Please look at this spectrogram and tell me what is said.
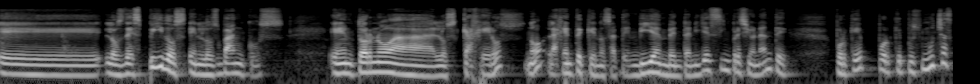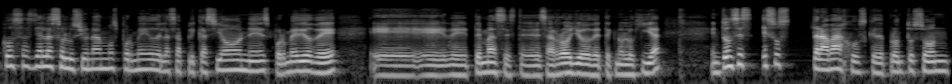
eh, los despidos en los bancos en torno a los cajeros, ¿no? La gente que nos atendía en ventanilla es impresionante. ¿Por qué? Porque pues muchas cosas ya las solucionamos por medio de las aplicaciones, por medio de, eh, de temas este, de desarrollo de tecnología. Entonces, esos trabajos que de pronto son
